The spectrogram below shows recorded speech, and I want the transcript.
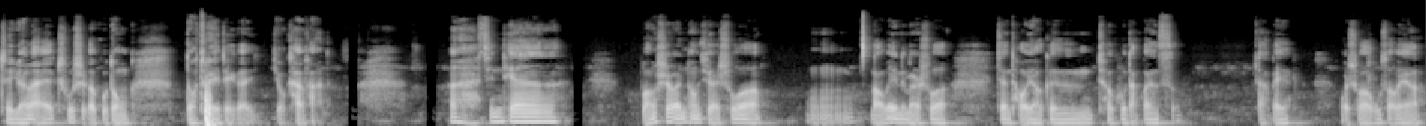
这原来初始的股东都对这个有看法呢？哎，今天王诗文同学说，嗯，老魏那边说箭头要跟车库打官司，打呗。我说无所谓啊，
